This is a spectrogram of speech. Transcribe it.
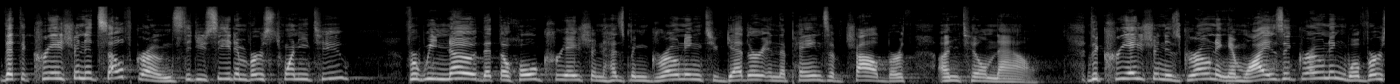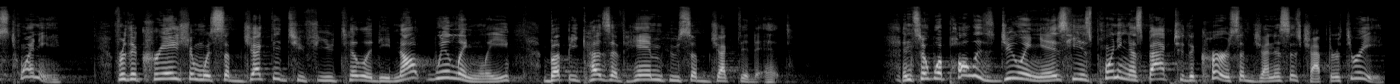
that the creation itself groans. Did you see it in verse 22? For we know that the whole creation has been groaning together in the pains of childbirth until now. The creation is groaning, and why is it groaning? Well, verse 20. For the creation was subjected to futility, not willingly, but because of him who subjected it. And so, what Paul is doing is he is pointing us back to the curse of Genesis chapter 3.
